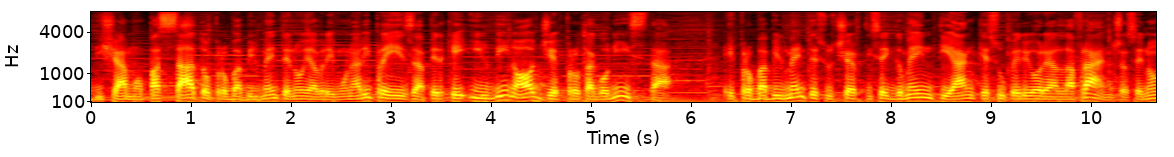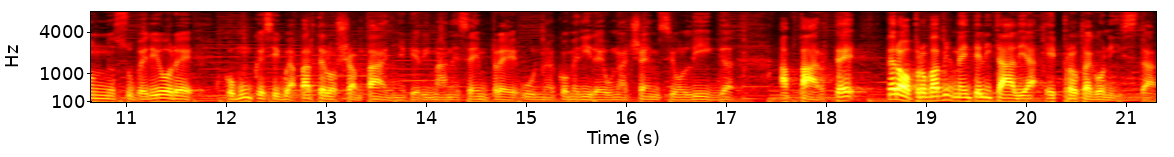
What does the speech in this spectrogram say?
diciamo, passato, probabilmente noi avremo una ripresa perché il vino oggi è protagonista e probabilmente su certi segmenti anche superiore alla Francia, se non superiore comunque segue, a parte lo champagne che rimane sempre un, dire, una Champions League a parte, però probabilmente l'Italia è protagonista.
